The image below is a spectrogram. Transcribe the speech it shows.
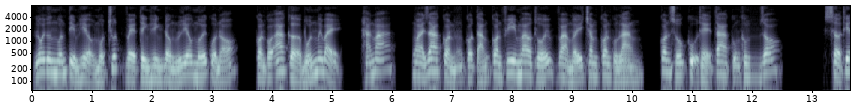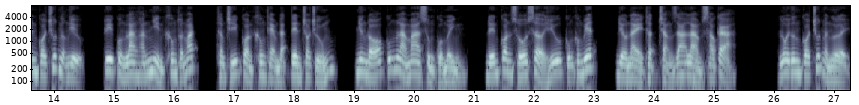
Lôi ưng muốn tìm hiểu một chút về tình hình đồng liêu mới của nó, còn có A cờ 47, hãn mã, ngoài ra còn có tám con phi mao thối và mấy trăm con cuồng lang, con số cụ thể ta cũng không rõ. Sở thiên có chút ngượng nghịu, tuy cuồng lang hắn nhìn không thuẫn mắt, thậm chí còn không thèm đặt tên cho chúng, nhưng đó cũng là ma sủng của mình, đến con số sở hữu cũng không biết, điều này thật chẳng ra làm sao cả. Lôi ưng có chút ngần người,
